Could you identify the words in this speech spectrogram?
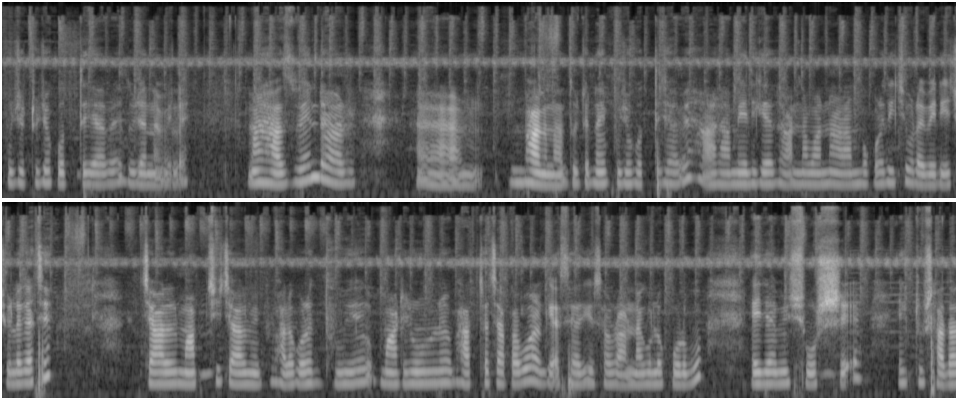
পুজো টুজো করতে যাবে দুজনে মিলে। আমার হাজব্যান্ড আর ভাগনা দুজনেই পুজো করতে যাবে। আর আমি এদিকে রান্না বান্না আরম্ভ করে দিচ্ছি, ওরা বেরিয়ে চলে গেছে। চাল মাপছি, চাল মেপে ভালো করে ধুয়ে মাটির উনুনে ভাতটা চাপাবো আর গ্যাসে আজকে সব রান্নাগুলো করব। এই যে আমি সর্ষে, একটু সাদা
